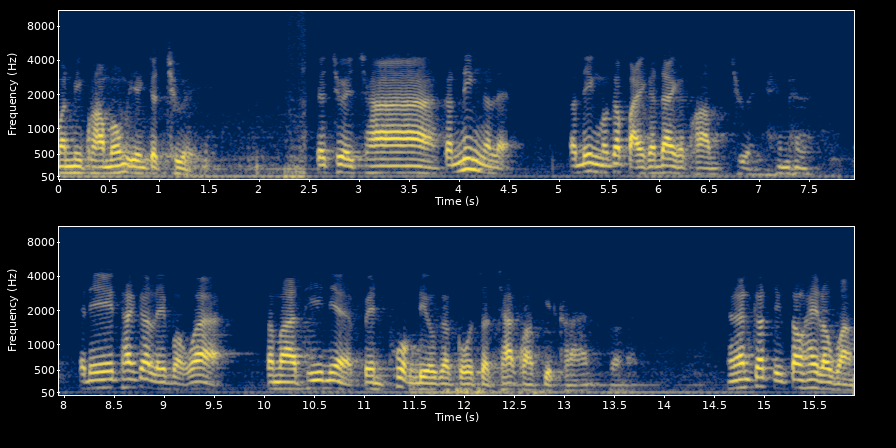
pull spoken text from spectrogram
มันมีความโน้มเอียงจะเฉยจะเฉยชาก็นิ่งนั่นแหละก็นิ่งมันก็ไปกันได้กับความเฉยอันนี้ท่านก็เลยบอกว่า สมาธิเนี่ยเป็นพวกเดียวกับโกสัจฉะความเกียดคร้านเพราะนั้นดังนั้นก็จึงต้องให้ระวัง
